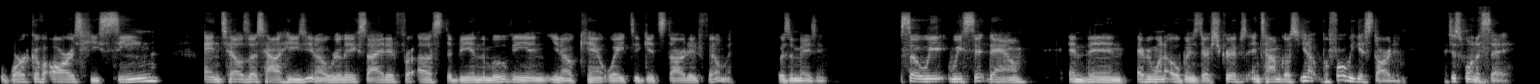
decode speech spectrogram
work of ours he's seen. And tells us how he's, you know, really excited for us to be in the movie and, you know, can't wait to get started filming. It was amazing. So we we sit down and then everyone opens their scripts and tom goes you know before we get started i just want to say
